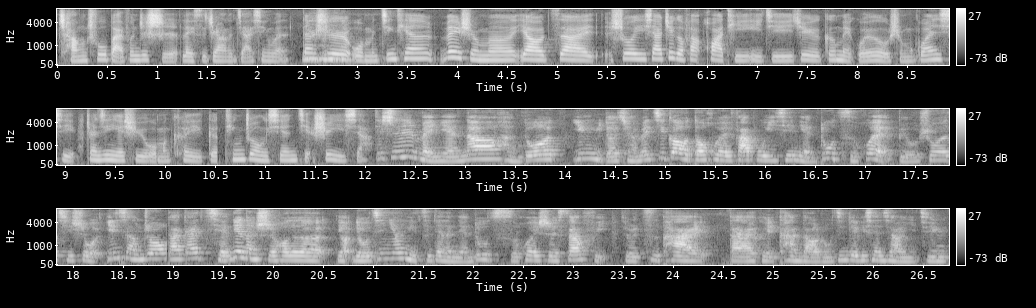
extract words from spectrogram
长出百分之十，类似这样的假新闻。但是我们今天为什么要再说一下这个话话题，以及这个跟美国又有什么关系？张晶，也许我们可以跟听众先解释一下。其实每年呢，很多英语的权威机构都会发布一些年度词汇，比如说，其实我印象中，大概前年的时候的牛牛津英语词典的年度词汇是 selfie，就是自拍。大家可以看到，如今这个现象已经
